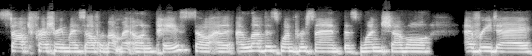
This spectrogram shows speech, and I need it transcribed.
stopped pressuring myself about my own pace. So I, I love this 1%, this one shovel every day.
